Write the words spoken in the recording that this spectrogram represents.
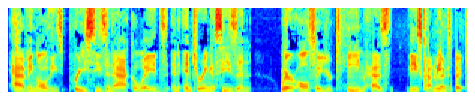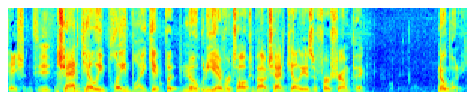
having all these preseason accolades and entering a season where also your team has these kind I mean, of expectations. Chad Kelly played like it, but nobody ever talked about Chad Kelly as a first round pick. Nobody.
